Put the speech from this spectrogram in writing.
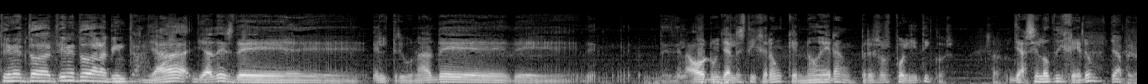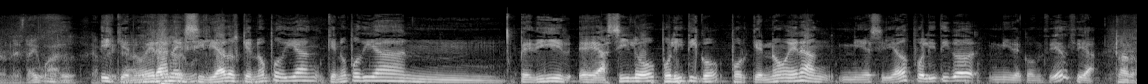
tiene toda tiene toda la pinta. Ya ya desde el tribunal de, de, desde la ONU ya les dijeron que no eran presos políticos. Ya se lo dijeron. Ya, pero les da igual. Y que no eran exiliados, que no podían, que no podían pedir eh, asilo político porque no eran ni exiliados políticos ni de conciencia. Claro,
